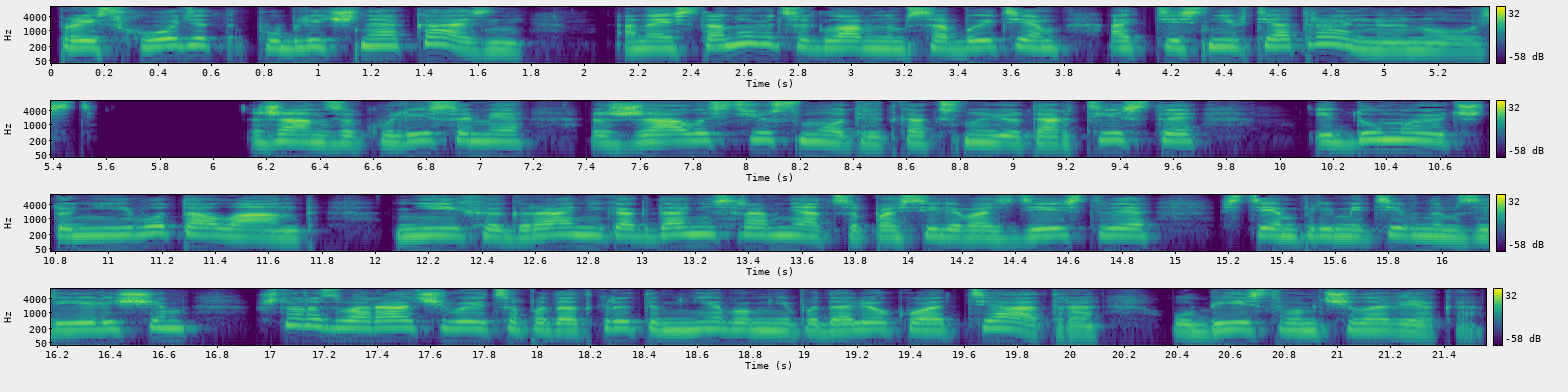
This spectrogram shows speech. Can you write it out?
происходит публичная казнь. Она и становится главным событием, оттеснив театральную новость. Жан за кулисами с жалостью смотрит, как снуют артисты, и думают, что ни его талант, ни их игра никогда не сравнятся по силе воздействия с тем примитивным зрелищем, что разворачивается под открытым небом неподалеку от театра, убийством человека.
